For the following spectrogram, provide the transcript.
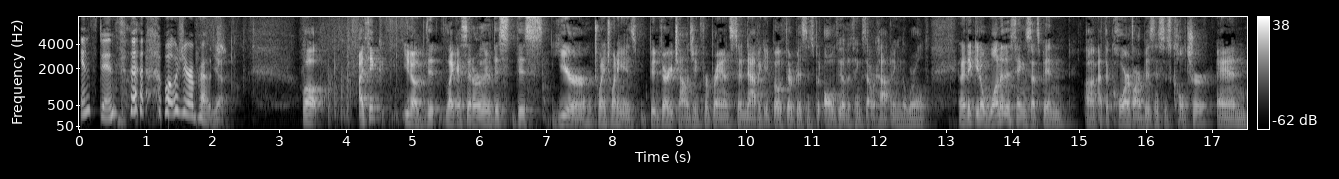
instance. what was your approach? Yeah. Well, I think you know, th- like I said earlier, this this year, 2020, has been very challenging for brands to navigate both their business, but all of the other things that were happening in the world. And I think you know, one of the things that's been um, at the core of our business is culture and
